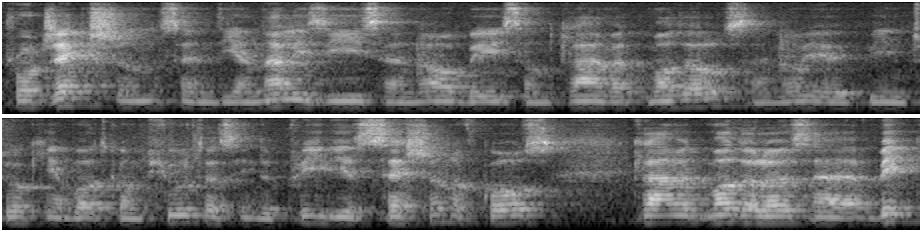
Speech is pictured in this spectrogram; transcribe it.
projections and the analyses are now based on climate models. I know you've been talking about computers in the previous session. Of course, climate modelers are big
